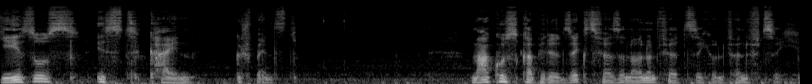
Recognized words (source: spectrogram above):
Jesus ist kein Gespenst. Markus Kapitel 6, Verse 49 und 50.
